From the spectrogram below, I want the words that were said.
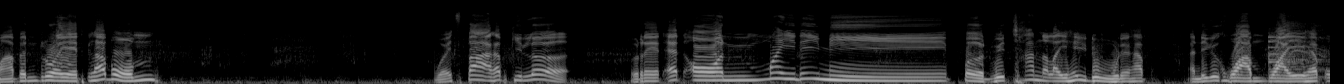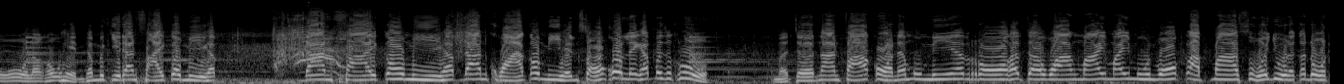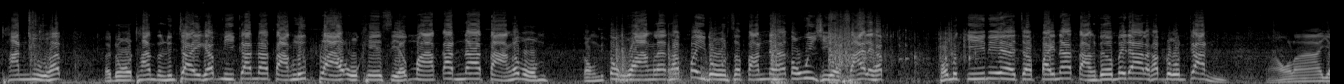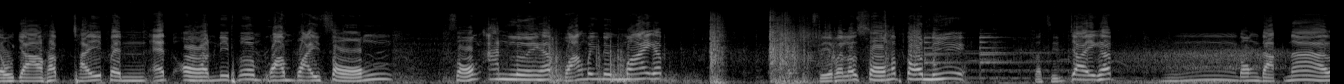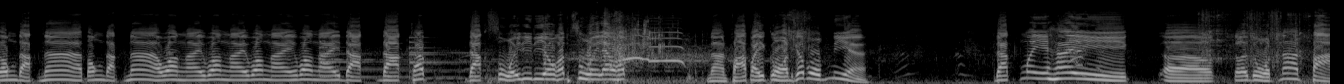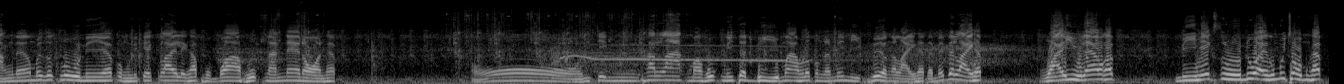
มาเป็นเรดครับผมเวสตาครับกิลเลอร์เรดแอดออนไม่ได้มีเปิดวิชั่นอะไรให้ดูนะครับ อันนี้คือความไวครับ โอ้แล้วเขาเห็นครับเมื่อกี้ด้านซ้ายก็มีครับ ด้านซ้ายก็มีครับ ด้านขวาก็มีเห็น 2 คนเลยครับเมื่อสักครู่ มาเจอนานฟ้าก่อนนะมุมนี้ครับรอครับจะวางไม้ไม้มูนวอลกลับมาสวยอยู่แล้วกระโดดทันอยู่ครับ กระโดดทันตัดสินใจครับ มีกั้นหน้าต่างหรือเปล่าโอเคเสียงมากั้นหน้าต่างครับผมตรงนี้ต้องวางแล้วครับ ไม่โดนสตันนะฮะต้องวิ่งฉีกออกซ้ายเลยครับเพราะเมื่อกี้เนี่ยจะไปหน้าต่างเดิมไม่ได้แล้วครับ โดนกั้นเอาละยาวๆครับใช้เป็นแอดออนนี่เพิ่มความไว2 2 อันเลยครับวางไปหนึ่งไม้ครับ เสียไปแล้วสองครับตอนนี้ ตัดสินใจครับ ต้องดักหน้าต้องดักหน้าต้องดักหน้าว่าไงว่าไงว่าไงว่าไงดักดักครับ ดักสวยทีเดียวครับสวยแล้วครับน่านฟ้าไปก่อนครับผมเนี่ยดักไม่ให้กระโดดหน้าต่างนะเมื่อสักครู่นี้ครับตรงนี้ใกล้ๆเลยครับ ผมว่าฮุกนั้นแน่นอนครับโอ้จริงๆถ้าลากมาฮุกนี้จะดีมากเพราะตรงนั้นไม่มีเครื่องอะไรครับแต่ไม่เป็นไรครับ ไวอยู่แล้วครับ มีเฮกซูด้วยคุณผู้ชมครับ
